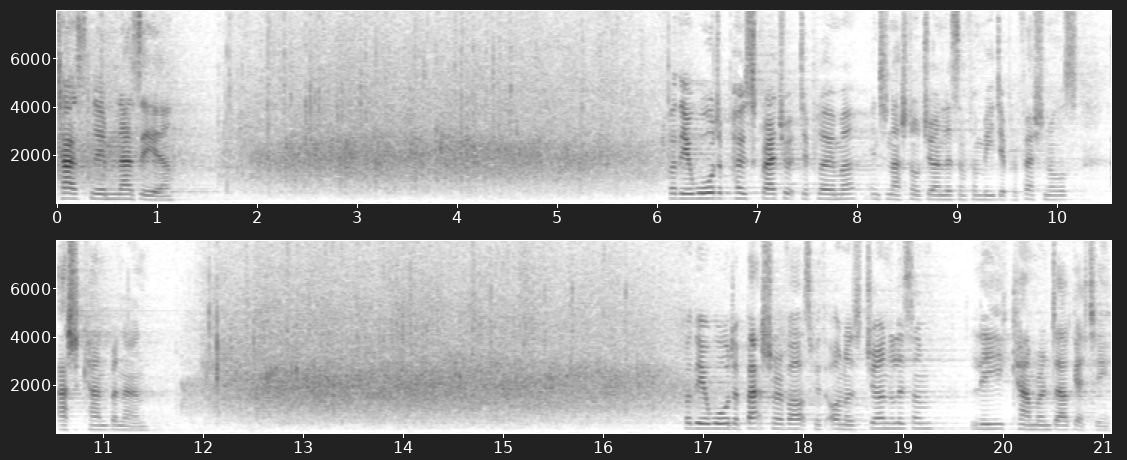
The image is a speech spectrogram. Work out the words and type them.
Tasnim Nazir. For the award of Postgraduate Diploma, International Journalism for Media Professionals, Ashkan Banan. For the award of Bachelor of Arts with Honours Journalism, Lee Cameron Dalgetty.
